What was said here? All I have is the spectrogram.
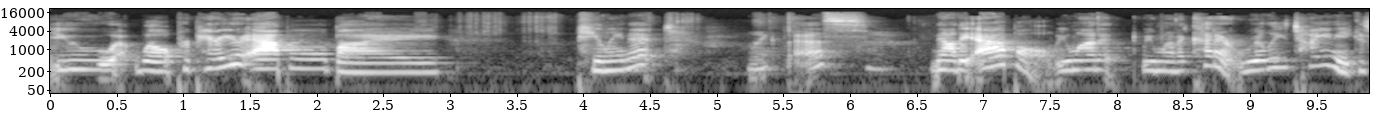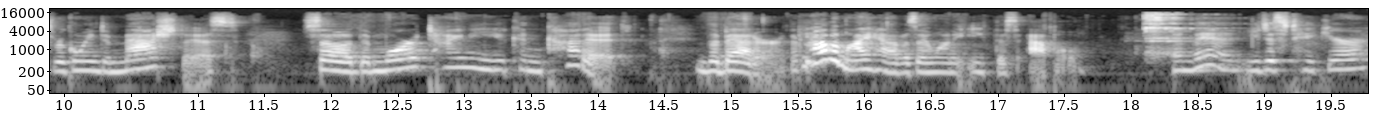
you will prepare your apple by peeling it like this. Now the apple, we want it, we want to cut it really tiny because we're going to mash this. So the more tiny you can cut it, the better. The problem I have is I want to eat this apple. And then you just take your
